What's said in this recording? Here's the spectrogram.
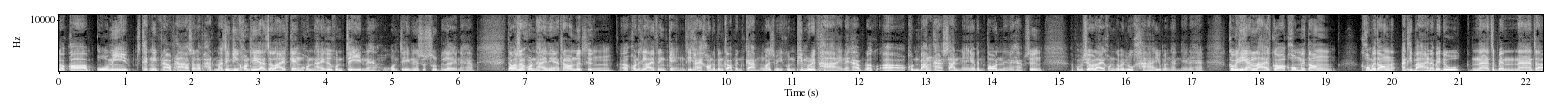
แล้วก็โอ้มีเทคนิคพราวๆสารพัดมากจริงๆ คนที่อาจจะไลฟ์เก่งกว่าคนไทยคือคนจีนนะฮะโหคนจีนนี่สุดๆไปเลยนะครับ แต่ว่าสำหรับคนไทยเนี่ยถ้าเรานึกถึงคนที่ไลฟ์เก่งๆที่ขายของได้เป็นกอบเป็นกำก็จะมีคุณพิมริพายนะครับแล้วคุณบังฮาซันอย่างเงี้ยเป็นต้นเนี่ยนะครับ ซึ่งผมเชื่อว่าหลายคนก็เป็นลูกค้าอยู่เหมือนกันเนี่ยนะฮะก็วิธีการไลฟ์ก็คงไม่ต้องคงไม่ต้องอธิบายนะไปดูน่าจะเป็นน่าจะ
